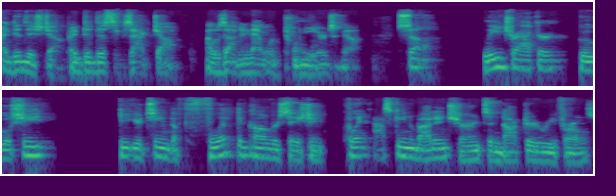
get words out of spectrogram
I did this job. I did this exact job. I was out in network 20 years ago. So lead tracker, Google Sheet, get your team to flip the conversation, quit asking about insurance and doctor referrals,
